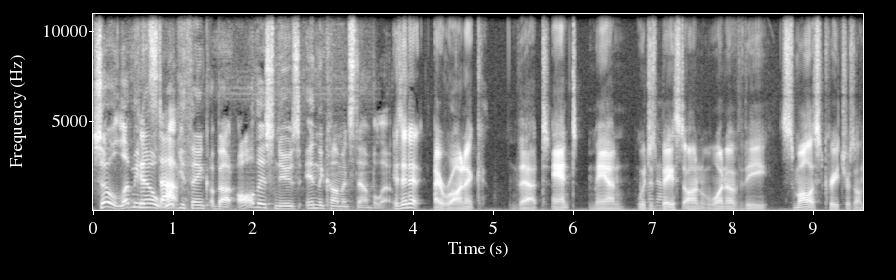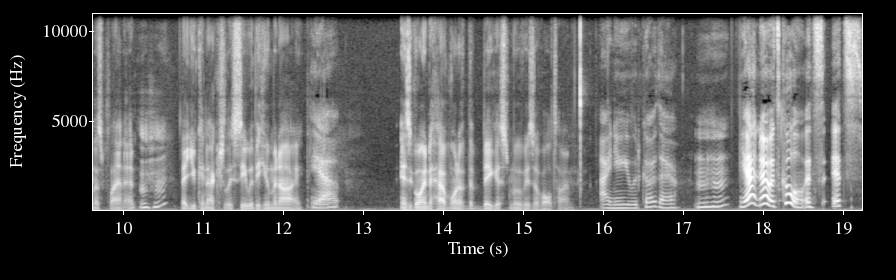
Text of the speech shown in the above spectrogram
So let me Good know stuff. what you think about all this news in the comments down below. Isn't it ironic that Ant Man, which Oh is God. based on one of the smallest creatures on this planet Mm-hmm. that you can actually see with the human eye, Yeah. is going to have one of the biggest movies of all time? I knew you would go there. Mm-hmm. Yeah, no, it's cool. It's it's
